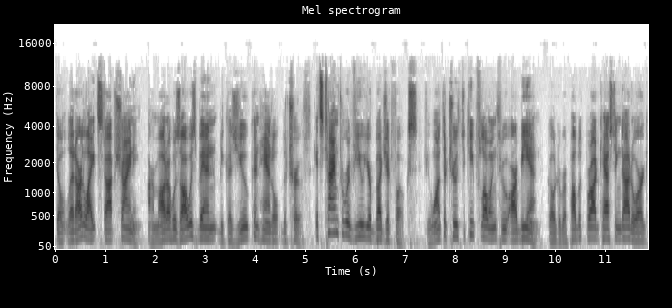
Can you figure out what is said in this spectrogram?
Don't let our light stop shining. Our motto has always been because you can handle the truth. It's time to review your budget, folks. If you want the truth to keep flowing through RBN, go to republicbroadcasting.org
